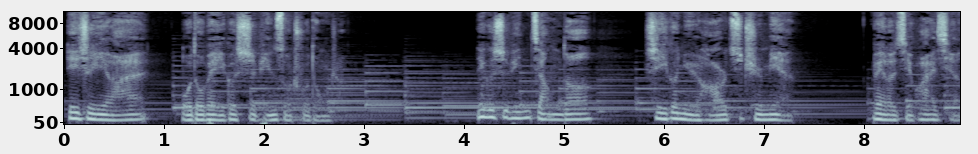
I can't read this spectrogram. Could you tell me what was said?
一直以来，我都被一个视频所触动着。那个视频讲的是一个女孩去吃面，为了几块钱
